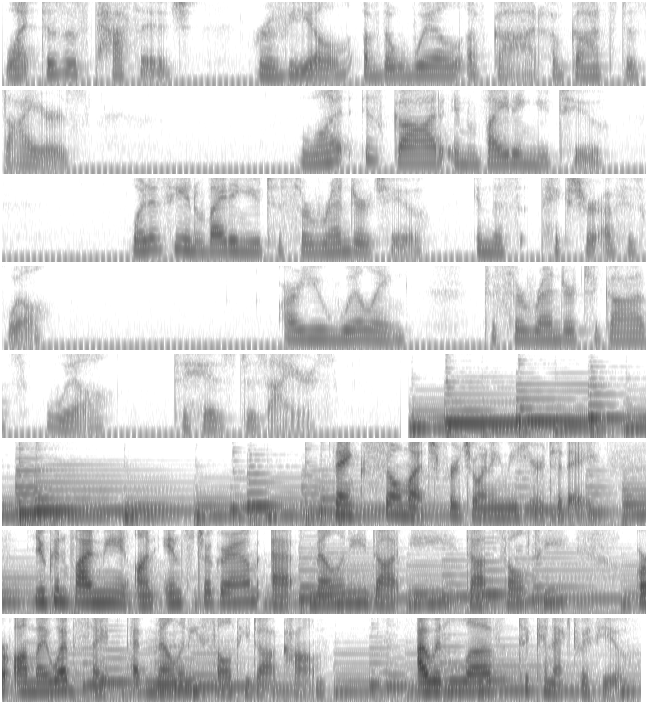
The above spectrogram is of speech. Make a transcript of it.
What does this passage reveal of the will of God, of God's desires? What is God inviting you to? What is He inviting you to surrender to in this picture of His will? Are you willing to surrender to God's will, to His desires? Thanks so much for joining me here today. You can find me on Instagram at melanie.e.salty or on my website at melaniesalty.com. I would love to connect with you.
